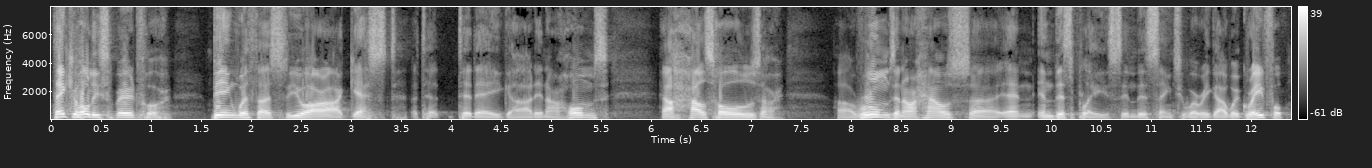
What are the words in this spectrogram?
Thank you, Holy Spirit, for being with us. You are our guest t- today, God, in our homes, our households, our uh, rooms in our house, uh, and in this place, in this sanctuary, God. We're grateful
